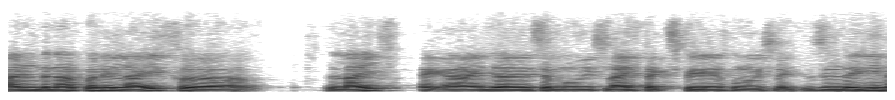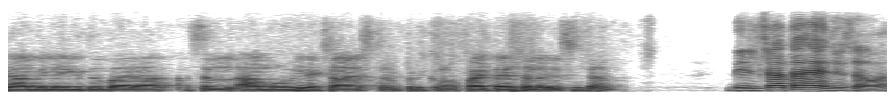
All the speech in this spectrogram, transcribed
అండ్ నాకు కొన్ని లైఫ్ లైఫ్ ఎంజాయ్ చేసే movies life experience movies like Zindagi Na Milegi దుబారా. అసలు ఆ మూవీ నాకు చాలా ఇష్టం. ఇప్పుడు ఫైవ్ టైమ్స్ అలా చూసింటా దిల్ చాతా హే చూసావా?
